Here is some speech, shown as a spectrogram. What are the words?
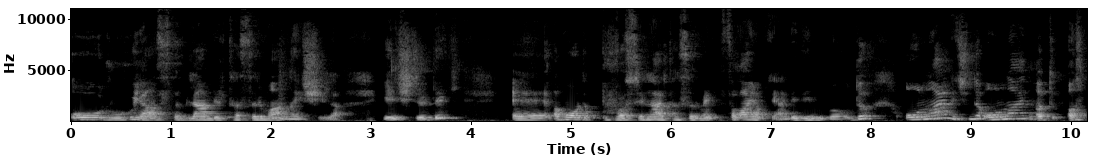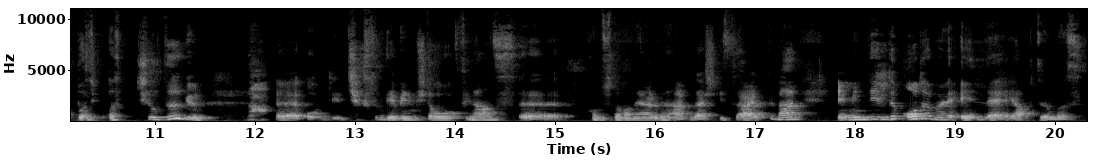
o ruhu yansıtabilen bir tasarım anlayışıyla geliştirdik. E, ama orada profesyonel tasarım ekibi falan yoktu yani dediğim gibi oldu. Online içinde online at, as, açıldığı gün e, o, çıksın diye benim işte o finans e, konusunda bana yardım eden arkadaş ısrar etti. Ben emin değildim. O da böyle elle yaptığımız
